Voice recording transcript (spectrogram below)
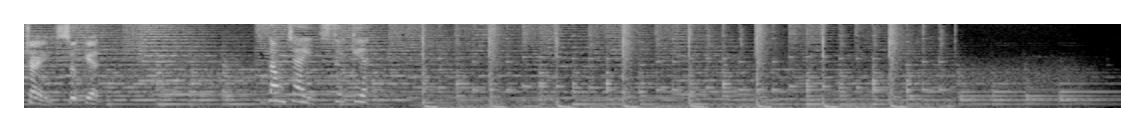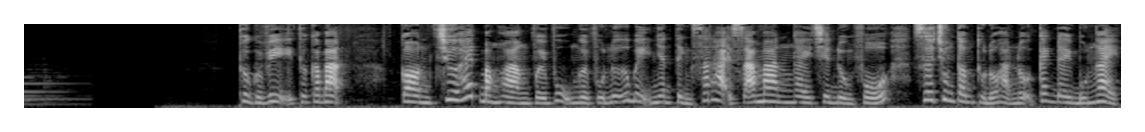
chảy sự kiện. Dòng chảy sự kiện. Thưa quý vị, thưa các bạn, còn chưa hết bàng hoàng với vụ người phụ nữ bị nhân tình sát hại dã man ngay trên đường phố giữa trung tâm thủ đô Hà Nội cách đây 4 ngày.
